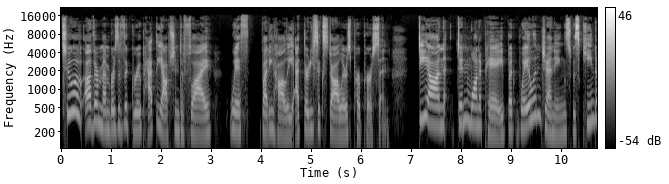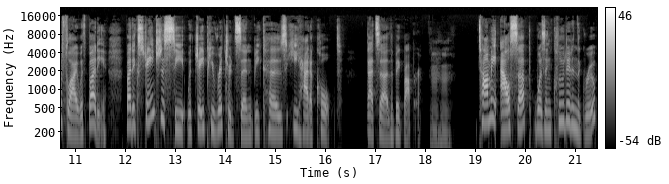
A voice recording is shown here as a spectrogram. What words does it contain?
Two of other members of the group had the option to fly with Buddy Holly at $36 per person. Dion didn't want to pay, but Waylon Jennings was keen to fly with Buddy, but exchanged his seat with JP Richardson because he had a cold. That's uh, the Big Bopper. Mm-hmm. Tommy Allsup was included in the group,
